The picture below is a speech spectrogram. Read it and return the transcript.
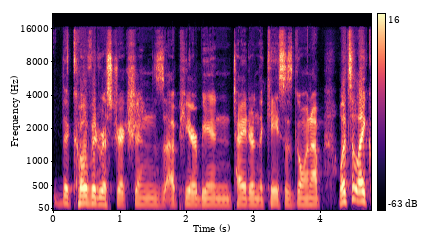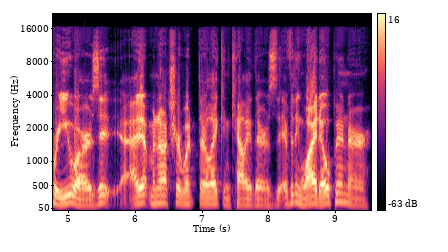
the COVID restrictions up here being tighter and the cases going up. What's it like where you are? Is it? I, I'm not sure what they're like in Cali. There is everything wide open or?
